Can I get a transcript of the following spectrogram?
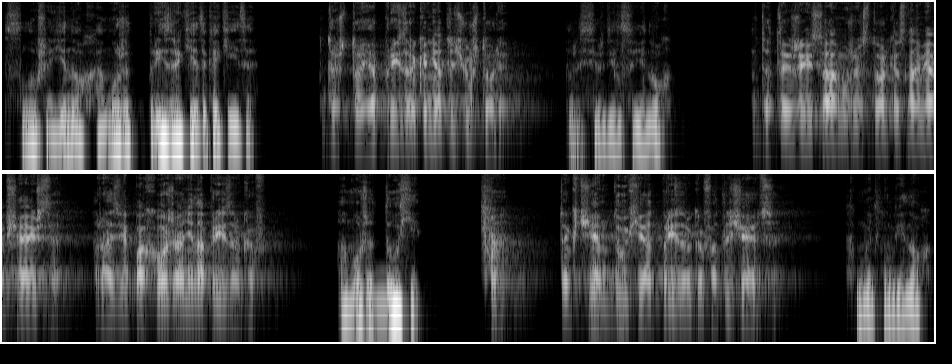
«Слушай, Енох, а может, призраки это какие-то?» «Да что, я призрака не отличу, что ли?» – рассердился Енох. «Да ты же и сам уже столько с нами общаешься. Разве похожи они на призраков?» «А может, духи?» «Хм, так чем духи от призраков отличаются?» — хмыкнул Енох.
